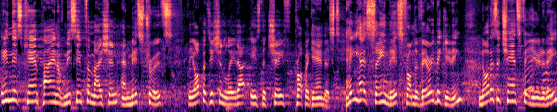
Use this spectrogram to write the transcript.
In this campaign of misinformation and mistruths, the opposition leader is the chief propagandist. He has seen this from the very beginning, not as a chance for unity,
